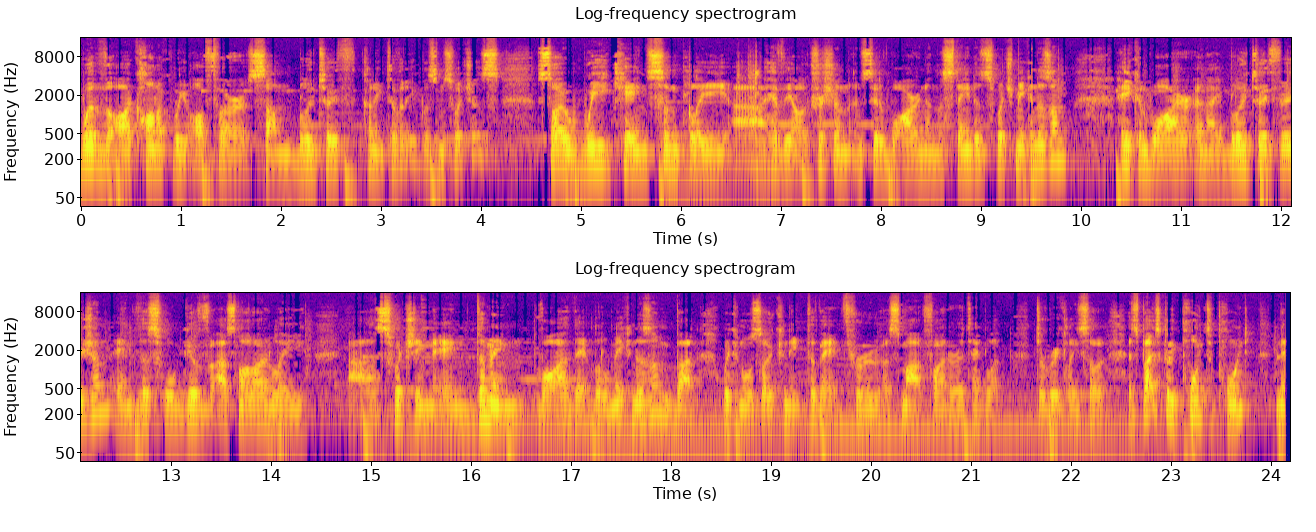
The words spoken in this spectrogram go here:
with Iconic we offer some Bluetooth connectivity with some switches. So we can simply uh, have the electrician, instead of wiring in the standard switch mechanism, he can wire in a Bluetooth version and this will give us not only uh, switching and dimming via that little mechanism but we can also connect to that through a smartphone or a tablet directly so it's basically point to point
